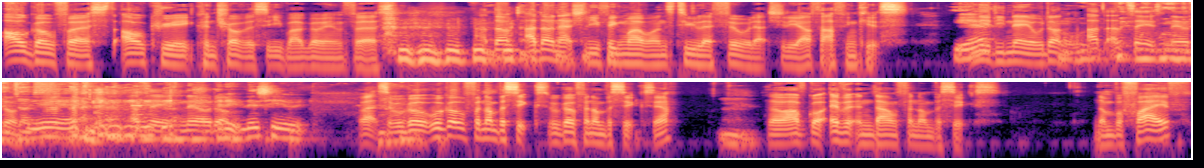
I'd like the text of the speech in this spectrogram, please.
I'll go first. I'll create controversy by going first. I don't, I don't actually think my one's too left field. Actually, I, I think it's Yeah. nearly nailed on. Oh, I'd, I'd say it's nailed on. Yeah. I'd say it's nailed on. Let's hear it. Right, so we'll go we'll go for number six. We'll go for number six, yeah? Mm. So I've got Everton down for number six. Number five,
